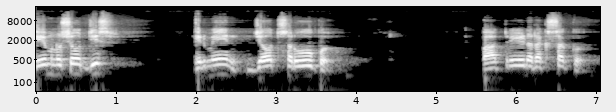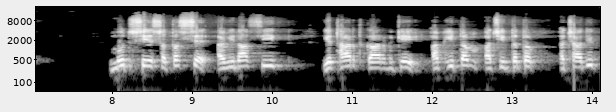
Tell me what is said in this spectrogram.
हे मनुष्यो, जिस हिरमेन ज्योत स्वरूप पात्रेण रक्षक मुझ से सतस्य अविनाशी यथार्थ कारण के अभितम अचित अच्छादित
